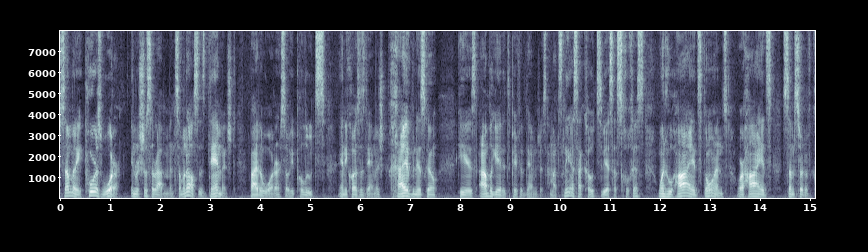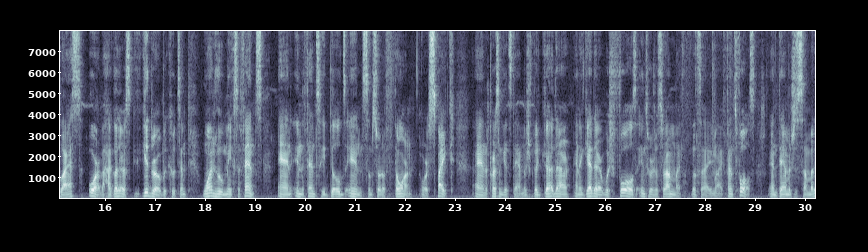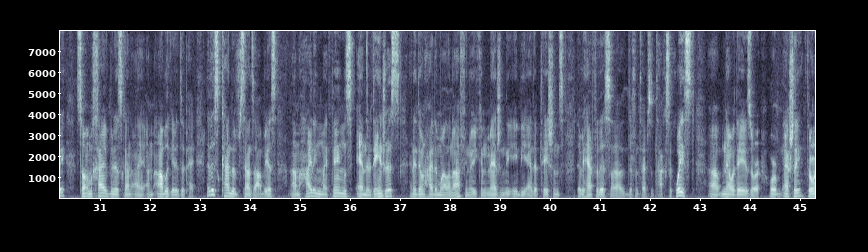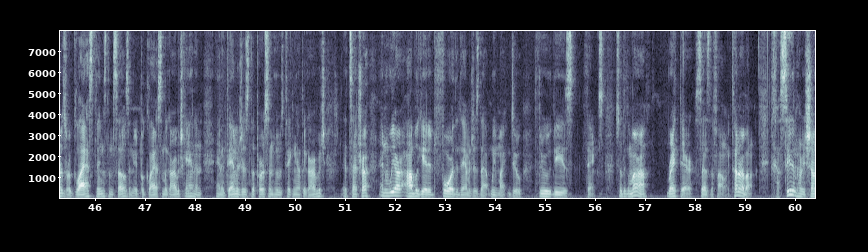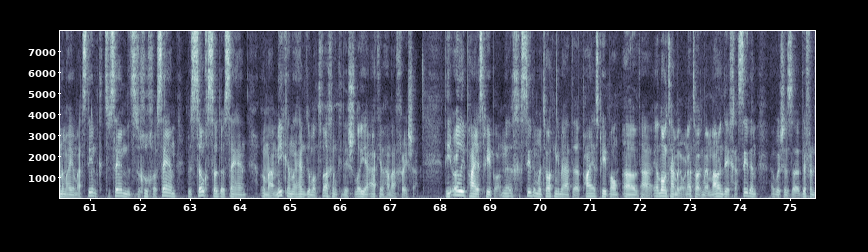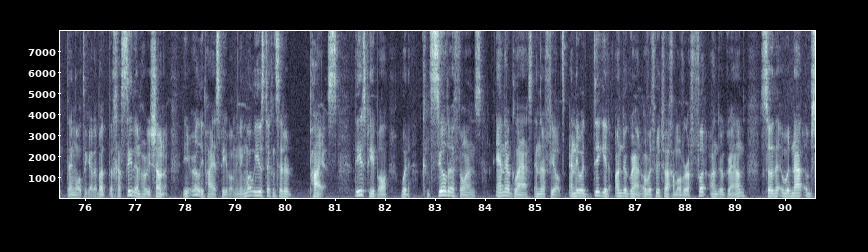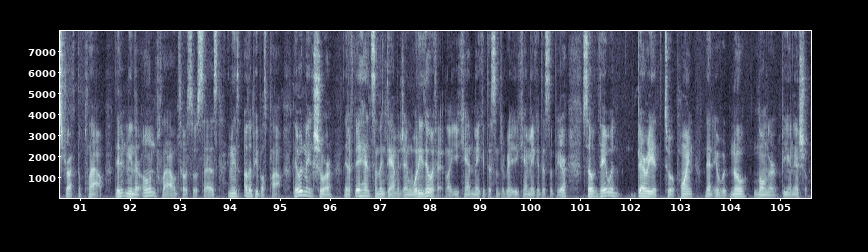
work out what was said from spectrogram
somebody pours water in Rosh Hashanah and someone else is damaged by the water, so he pollutes and he causes damage. Chayev benisko, he is obligated to pay for the damages. Hakotz One who hides thorns or hides some sort of glass, or gidro one who makes a fence and in the fence he builds in some sort of thorn or spike and the person gets damaged, the gadar and a gedar which falls into Rosh my let's say my fence falls and damages somebody, so I'm chayiv ben I am obligated to pay. Now this kind of sounds obvious. I'm hiding my things and they're dangerous and I don't hide them well enough. You know, you can imagine the the adaptations that we have for this, uh, different types of toxic waste uh, nowadays, or or actually thorns or glass things themselves, and you put glass in the garbage can and and it damages the person who's taking out the garbage, etc. And we are obligated for the damages that we might do through these things. So the Gemara right there says the following: Chasidim Harishonim Lo Hamachresha. The early pious people, and the Chassidim we're talking about the pious people of uh, a long time ago. We're not talking about modern day Chassidim, which is a different thing altogether. But the Chassidim Harishonim, the early pious people, meaning what we used to consider pious, these people would conceal their thorns and their glass in their fields, and they would dig it underground, over three tvachim, over a foot underground, so that it would not obstruct the plow. They didn't mean their own plow, Toso says, it means other people's plow. They would make sure that if they had something damaging, what do you do with it? Like, you can't make it disintegrate, you can't make it disappear. So they would bury it to a point that it would no longer be an issue.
